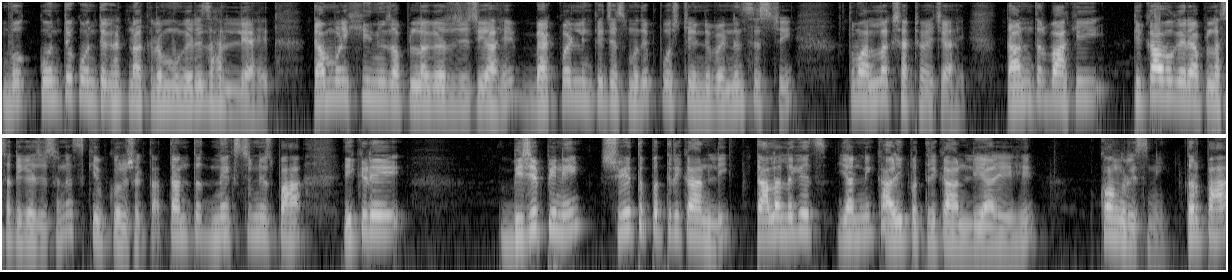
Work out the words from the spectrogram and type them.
व कोणते कोणते घटनाक्रम वगैरे झालेले आहेत? त्यामुळे ही न्यूज आपल्याला गरजेची आहे. बॅकवर्ड लिंकेजेसमध्ये पोस्ट इंडिपेंडन्स हिस्ट्री तुम्हाला लक्षात ठेवायची आहे. त्यानंतर बाकी टीका वगैरे आपल्यासाठी गरजेचं स्किप करू शकता. त्यानंतर नेक्स्ट न्यूज पहा. इकडे बी जे पीने श्वेतपत्रिका आणली. त्याला लगेच यांनी काळी पत्रिका आणली आहे. हे काँग्रेसनी. तर पहा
